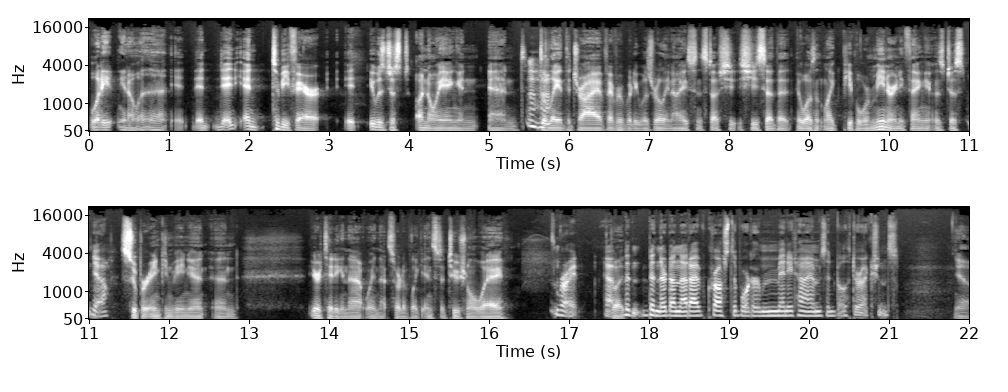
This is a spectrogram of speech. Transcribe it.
What do you, you know, uh, it, it, it, and to be fair, it, it was just annoying and, and Mm-hmm. delayed the drive. Everybody was really nice and stuff. She, she said that it wasn't like people were mean or anything. It was just Yeah. super inconvenient and irritating in that way, in that sort of like institutional way. Right. Yeah, But- been been there, done that. I've crossed the border many times in both directions. Yeah.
